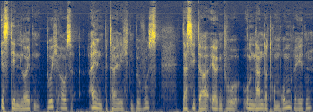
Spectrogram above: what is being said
ist den Leuten durchaus allen Beteiligten bewusst, dass sie da irgendwo umeinander drumherum reden,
